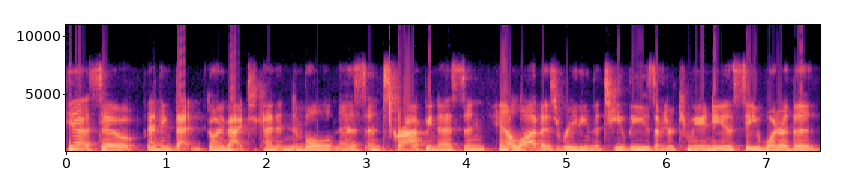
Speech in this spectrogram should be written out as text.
Yeah, so I think that going back to kind of nimbleness and scrappiness, and, and a lot of it is reading the tea leaves of your community to see what are the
